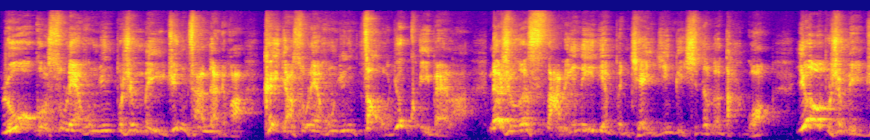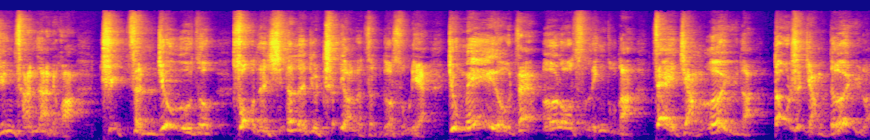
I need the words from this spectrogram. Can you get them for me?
如果苏联红军不是美军参战的话，可以讲苏联红军早就溃败了。那时候斯大林那一点本钱已经给希特勒打光，要不是美军参战的话，去拯救欧洲，说不定希特勒就吃掉了整个苏联，就没有在俄罗斯领土上再讲俄语的，都是讲德语了。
